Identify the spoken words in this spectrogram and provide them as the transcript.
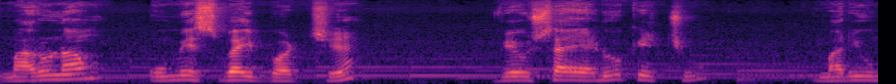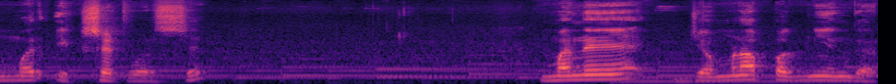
મારું નામ ઉમેશભાઈ ભટ્ટ છે. વ્યવસાય એડવોકેટ છું. મારી ઉંમર એકસઠ વર્ષ છે. મને જમણા પગની અંદર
